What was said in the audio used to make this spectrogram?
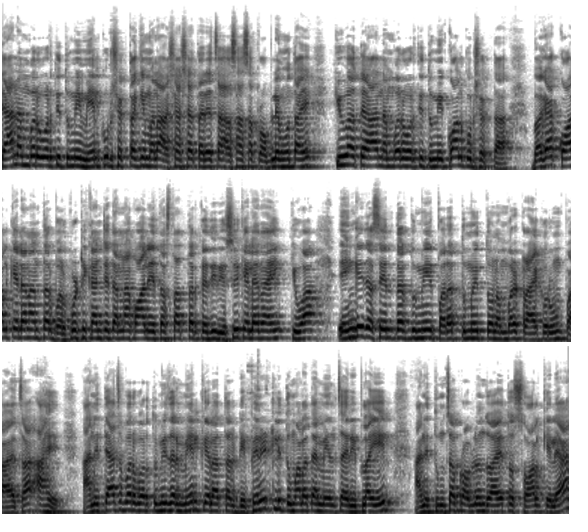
त्या नंबरवरती तुम्ही मेल करू शकता की मला अशा अशा तऱ्हेचा असा असा प्रॉब्लेम होत आहे किंवा त्या नंबरवरती तुम्ही कॉल करू शकता. बघा कॉल केल्यानंतर भरपूर ठिकाणचे त्यांना कॉल येत असतात तर कधी रिसीव केला नाही किंवा एंगेज असेल तर तुम्ही परत तुम्ही तो नंबर ट्राय करून पाहायचा आहे. आणि त्याचबरोबर तुम्ही जर मेल केला तर डेफिनेटली तुम्हाला त्या मेलचा रिप्लाय येईल आणि तुमचा प्रॉब्लेम जो आहे तो सॉल्व केल्या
